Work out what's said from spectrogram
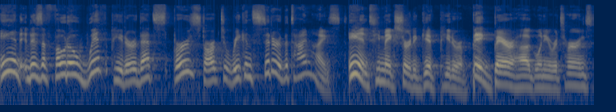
And it is a photo with Peter that spurs Stark to reconsider the time heist. And he makes sure to give Peter a big bear hug when he returns,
